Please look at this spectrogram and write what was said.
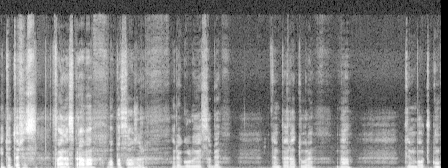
I tu też jest fajna sprawa, bo pasażer reguluje sobie temperaturę na tym boczku.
